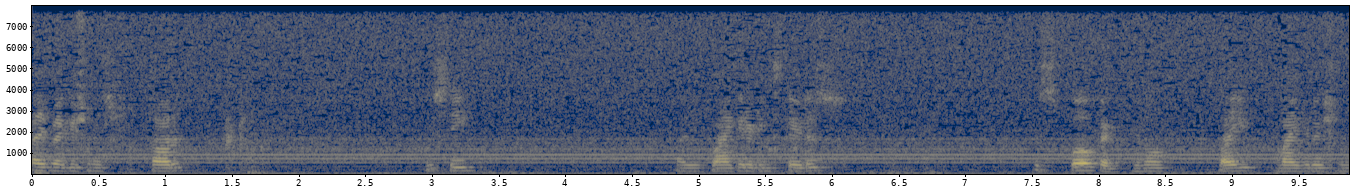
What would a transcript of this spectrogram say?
live migration is started. You see live migrating status. Is perfect you know live migration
